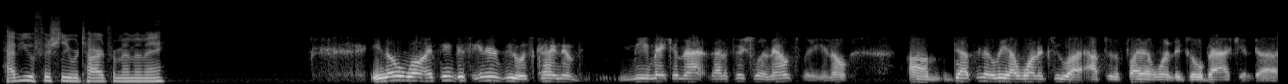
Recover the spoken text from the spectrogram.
Have you officially retired from MMA? You know, well, I think this interview is kind of me making that that official announcement. You know, um, definitely, I wanted to uh, after the fight, I wanted to go back and uh,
